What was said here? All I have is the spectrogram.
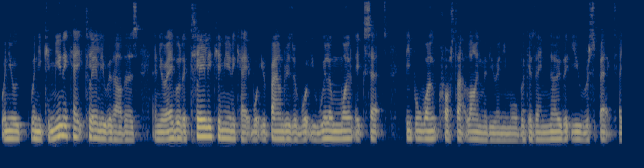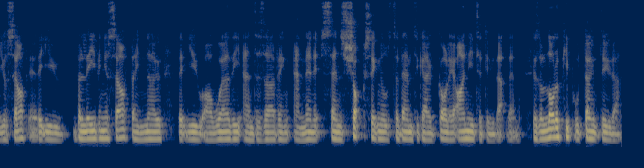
when you when you communicate clearly with others and you're able to clearly communicate what your boundaries are what you will and won't accept people won't cross that line with you anymore because they know that you respect yourself, eh, that you believe in yourself, they know that you are worthy and deserving, and then it sends shock signals to them to go, golly, I need to do that then. Because a lot of people don't do that.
